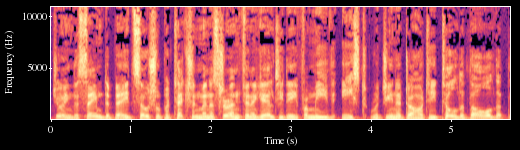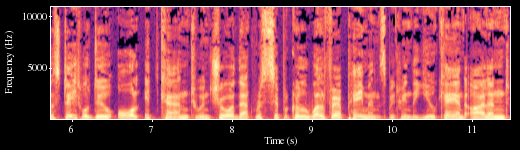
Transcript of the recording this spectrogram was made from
During the same debate, Social Protection Minister and Fine Gael TD for Meath East, Regina Doherty, told the Dáil that the state will do all it can to ensure that reciprocal welfare payments between the UK and Ireland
